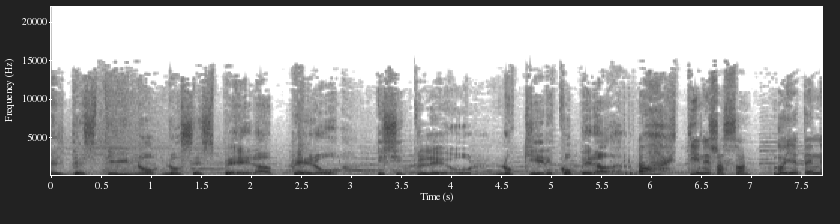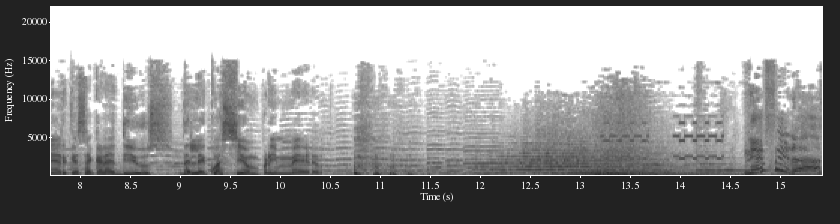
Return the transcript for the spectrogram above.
El destino nos espera, pero ¿y si Cleo no quiere cooperar? Ay, tienes razón. Voy a tener que sacar a Deuce de la ecuación primero. ¡Néfera!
